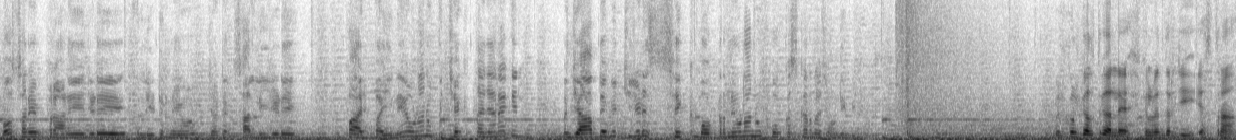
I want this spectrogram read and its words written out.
ਬਹੁਤ ਸਾਰੇ ਪੁਰਾਣੇ ਜਿਹੜੇ ਲੀਡਰ ਨੇ ਉਹ ਜਾਂ ਟਕਸਾਲੀ ਜਿਹੜੇ ਭਾਜਪਾਈ ਨੇ ਉਹਨਾਂ ਨੂੰ ਪਿੱਛੇ ਕੀਤਾ ਜਾ ਰਿਹਾ ਕਿ ਪੰਜਾਬ ਦੇ ਵਿੱਚ ਜਿਹੜੇ ਸਿੱਖ ਵੋਟਰ ਨੇ ਉਹਨਾਂ ਨੂੰ ਫੋਕਸ ਕਰਨਾ ਚਾਹੁੰਦੀ ਬੀਜੇਪੀ। ਬਿਲਕੁਲ ਗਲਤ ਗੱਲ ਹੈ। ਕੁਲਵਿੰਦਰ ਜੀ ਇਸ ਤਰ੍ਹਾਂ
